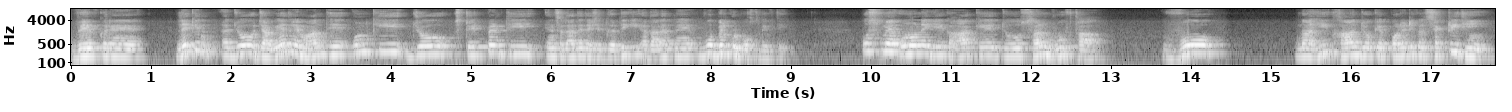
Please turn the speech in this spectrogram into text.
वेव करें। लेकिन जो जावेद रहमान थे, उनकी जो स्टेटमेंट थी इंसदाद दहशत गर्दी की अदालत में, वो बिल्कुल मुख्तलिफ़ थी। उसमें उन्होंने ये कहा कि जो सन रूफ था, वो नाहिद ख़ान जो कि पॉलिटिकल सेक्रेटरी थी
